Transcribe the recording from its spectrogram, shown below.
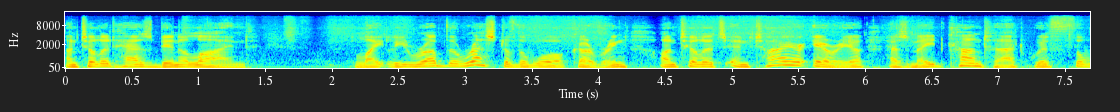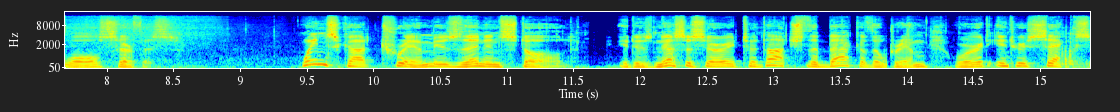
until it has been aligned. Lightly rub the rest of the wall covering until its entire area has made contact with the wall surface. Wainscot trim is then installed. It is necessary to notch the back of the trim where it intersects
